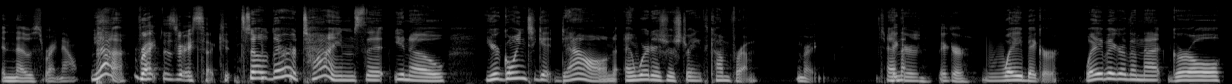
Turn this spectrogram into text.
in those right now. Yeah. Right this very second. So there are times that, you know, you're going to get down, and where does your strength come from? Right. It's And- bigger, bigger. way bigger, way bigger than that girl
